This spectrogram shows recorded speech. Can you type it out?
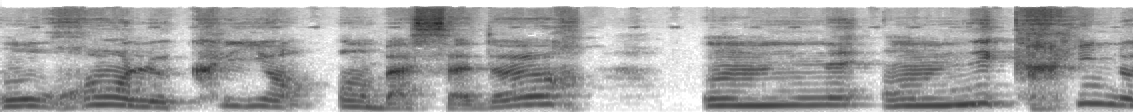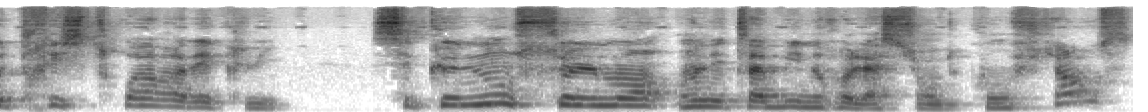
on rend le client ambassadeur, on écrit notre histoire avec lui c'est que non seulement on établit une relation de confiance,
